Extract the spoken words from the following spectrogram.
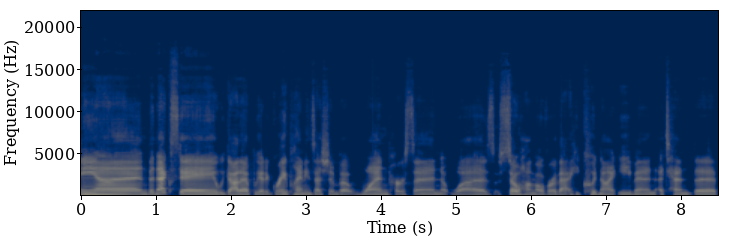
And the next day, we got up, we had a great planning session, but one person was so hungover that he could not even attend the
